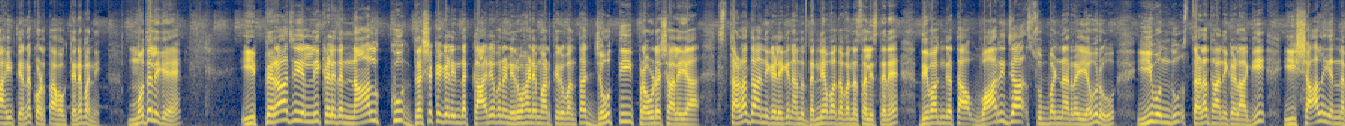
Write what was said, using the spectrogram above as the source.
ಮಾಹಿತಿಯನ್ನು ಕೊಡ್ತಾ ಹೋಗ್ತೇನೆ. ಬನ್ನಿ. ಮೊದಲಿಗೆ ಈ ಪೆರಾಜೆಯಲ್ಲಿ ಕಳೆದ ನಾಲ್ಕು ದಶಕಗಳಿಂದ ಕಾರ್ಯವನ್ನು ನಿರ್ವಹಣೆ ಮಾಡ್ತಿರುವಂಥ ಜ್ಯೋತಿ ಪ್ರೌಢಶಾಲೆಯ ಸ್ಥಳದಾನಿಗಳಿಗೆ ನಾನು ಧನ್ಯವಾದವನ್ನು ಸಲ್ಲಿಸ್ತೇನೆ. ದಿವಂಗತ ವಾರಿಜ ಸುಬ್ಬಣ್ಣ ರೈ ಅವರು ಈ ಒಂದು ಸ್ಥಳದಾನಿಗಳಾಗಿ ಈ ಶಾಲೆಯನ್ನು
